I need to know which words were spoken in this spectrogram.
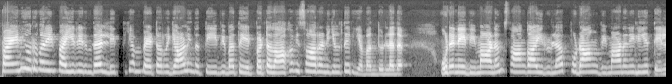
பயணி ஒருவரின் பயிரிருந்த இருந்த லித்தியம் பேட்டரியால் இந்த தீ விபத்து ஏற்பட்டதாக விசாரணையில் தெரிய வந்துள்ளது உடனே விமானம் சாங்காயிலுள்ள புடாங் விமான நிலையத்தில்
